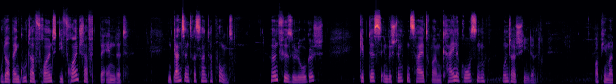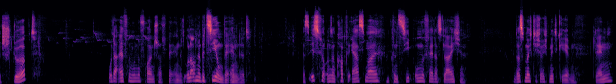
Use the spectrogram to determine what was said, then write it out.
oder ob ein guter Freund die Freundschaft beendet. Ein ganz interessanter Punkt. Hirnphysiologisch gibt es in bestimmten Zeiträumen keine großen Unterschiede ob jemand stirbt oder einfach nur eine Freundschaft beendet oder auch eine Beziehung beendet. Das ist für unseren Kopf erstmal im Prinzip ungefähr das Gleiche. Und das möchte ich euch mitgeben. Denn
